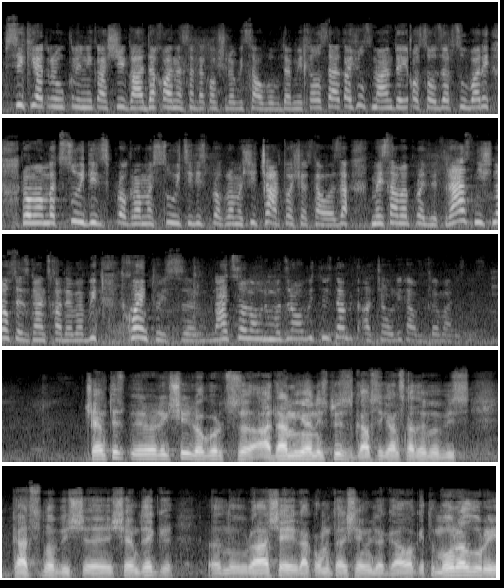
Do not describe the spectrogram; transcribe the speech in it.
ფსიქიატრიულ კლინიკაში გადაყვანასთან დაკავშირებით საუბრობდა მიხეილ სააკაშვილს, მანამდე იყო სოზარ სუბარი, რომელმაც სუიციდის პროგრამაში, სუიციდის პროგრამაში ჩართვა შესთავაზა მესამე პრეზიდენტს. რას ნიშნავს ეს განცხადებები თქვენთვის, ნაციონალური მოძრაობისთვის და არჩეული თავმჯდომარისთვის? ჩემთვის პირველ რიგში როგორც ადამიანისთვის გავსი განცხადებების გაცნობის შემდეგ ну რა შე რა კომენტარი შემიძლია გავაკეთო? მორალური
